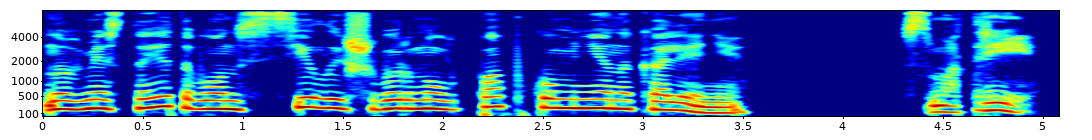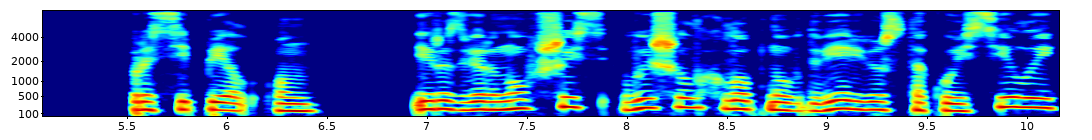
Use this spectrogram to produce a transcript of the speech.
Но вместо этого он с силой швырнул папку мне на колени. «Смотри!» — просипел он, и, развернувшись, вышел, хлопнув дверью с такой силой,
